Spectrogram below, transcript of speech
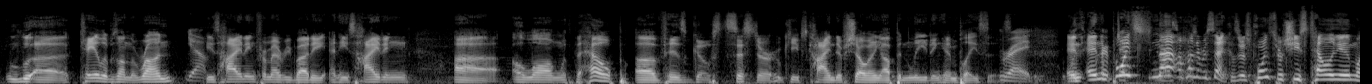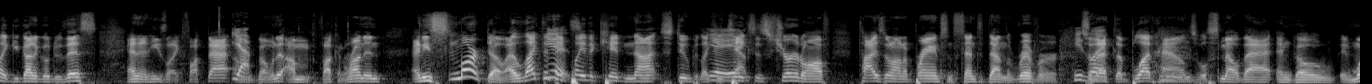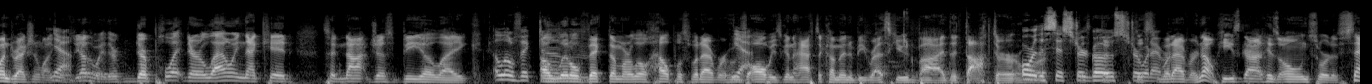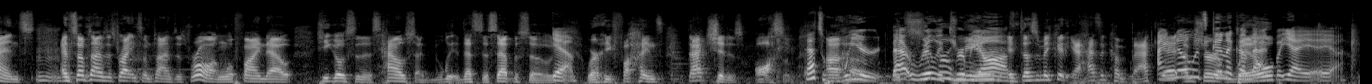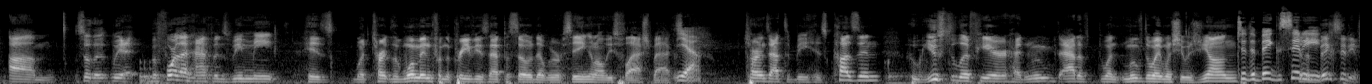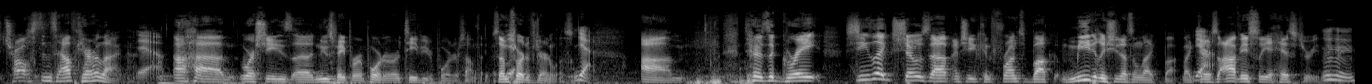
uh, Caleb's on the run. Yeah. he's hiding from everybody, and he's hiding uh, along with the help of his ghost sister, who keeps kind of showing up and leading him places. Right. And and cryptic points not 100 percent because there's points where she's telling him like you got to go do this, and then he's like fuck that, Yeah. I'm going, I'm fucking running, and he's smart though. I like that He they is. play the kid not stupid. Like Yeah, he yeah. takes his shirt off, ties it on a branch, and sends it down the river, He's so like, that the bloodhounds mm. will smell that and go in one direction while he Yeah. goes the other way. They're they're play, they're allowing that kid to not just be a like A little victim. a little victim or a little helpless whatever who's Yeah. always going to have to come in and be rescued by the doctor Or the sister ghost or whatever. whatever no he's got his own sort of sense Mm-hmm. and sometimes it's right and sometimes it's wrong we'll find out he goes to this house i believe that's this episode Yeah. where he finds that shit is awesome That's Uh, weird. That really threw me off. it doesn't make it it hasn't come back yet I know I'm it's sure gonna it come will. back, but yeah, yeah, yeah. Um, so the, we, before that happens, we meet his what the woman from the previous episode that we were seeing in all these flashbacks. Yeah. Turns out to be his cousin who used to live here, had moved out of when, moved away when she was young To the big to city. the big city of Charleston, South Carolina. yeah. Uh, where she's a newspaper reporter or a TV reporter or something, some Yeah. sort of journalist. Yeah. Um, there's a great. She like shows up and she confronts Buck. Immediately, she doesn't like Buck. Like Yeah. Mm-hmm. there's obviously a history there,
